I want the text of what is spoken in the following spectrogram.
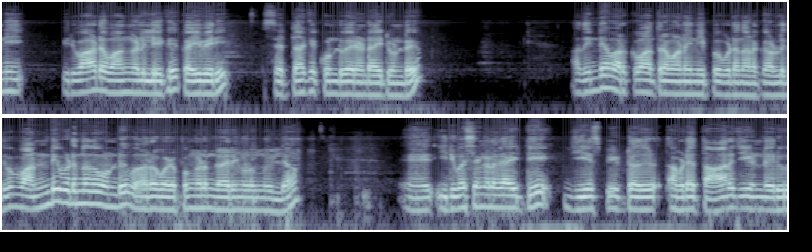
ഇനി ഒരുപാട് വാങ്ങുകളിലേക്ക് കൈവരി സെറ്റാക്കി കൊണ്ടുവരേണ്ടതായിട്ടുണ്ട്. അതിന്റെ വർക്ക് മാത്രമാണ് ഇനിയിപ്പോൾ ഇവിടെ നടക്കാനുള്ളത്. ഇതിപ്പോൾ വണ്ടി വിടുന്നത് കൊണ്ട് വേറെ കുഴപ്പങ്ങളും കാര്യങ്ങളൊന്നുമില്ല. ഇരുവശങ്ങളിലായിട്ട് ജി എസ് പി ഇട്ട് അത് അവിടെ താറ് ചെയ്യേണ്ട ഒരു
